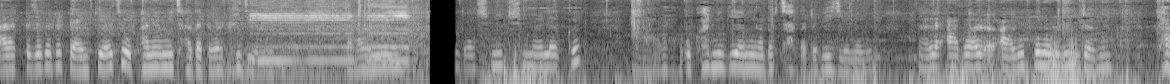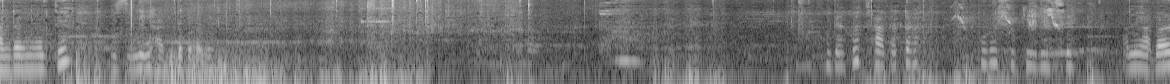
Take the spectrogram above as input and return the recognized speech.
আর একটা জায়গায় একটা ট্যাঙ্কি আছে, ওখানে আমি ছাতাটা ভিজিয়ে নিই। তাহলে দশ মিনিট সময় লাগবে, আর ওখানে গিয়ে আমি আবার ছাতাটা ভিজিয়ে নেব। তাহলে আবার আরও পনেরো মিনিট আমি ঠান্ডার মধ্যে ইজিলি হাঁটতে পারব। ছাতাটা পুরো শুকিয়ে গেছে। আমি আবার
